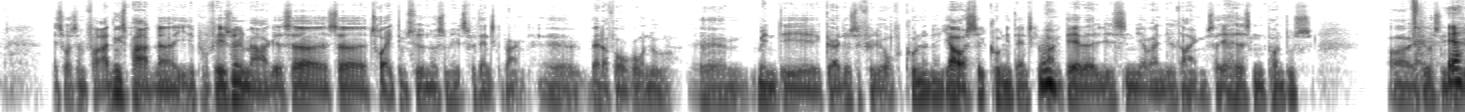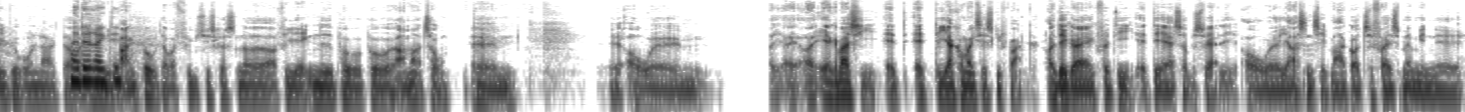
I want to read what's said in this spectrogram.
Jeg tror, som forretningspartner i det professionelle marked, så, så tror jeg ikke, det betyder noget som helst for Danske Bank, øh, hvad der foregår nu. Øh, men det gør det jo selvfølgelig over for kunderne. Jeg er også selv kunde i Danske Bank. Mm. Det har jeg været lige siden jeg var en lille dreng, så jeg havde sådan en pondus. Og det var sådan, ja. det hele blev grundlagt. Og ja, det er rigtigt. en bankbog, der var fysisk og sådan noget, og filialen nede på, på Amagertorv. Øhm, øh, og, øh, og, jeg, og jeg kan bare sige, at, at jeg kommer ikke til at skifte bank. Og det gør jeg ikke, fordi at det er så besværligt. Og øh, jeg er sådan set meget godt tilfreds med min... Øh,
